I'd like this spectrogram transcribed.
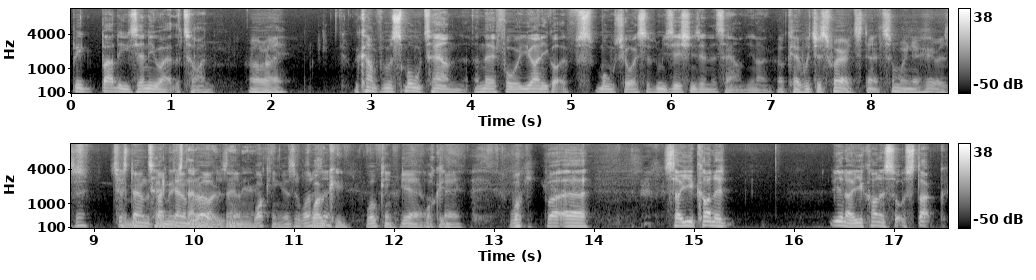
big buddies anyway at the time. All right. We come from a small town, and therefore you only got a small choice of musicians in the town. You know. Okay, which is where it's somewhere near here, is it? Just down back down the down the road, road isn't it? here. Woking, is it? What is Woking. it? Woking. Yeah. Woking. Okay. Woking. But uh, so you kind of, you know, you kind of sort of stuck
